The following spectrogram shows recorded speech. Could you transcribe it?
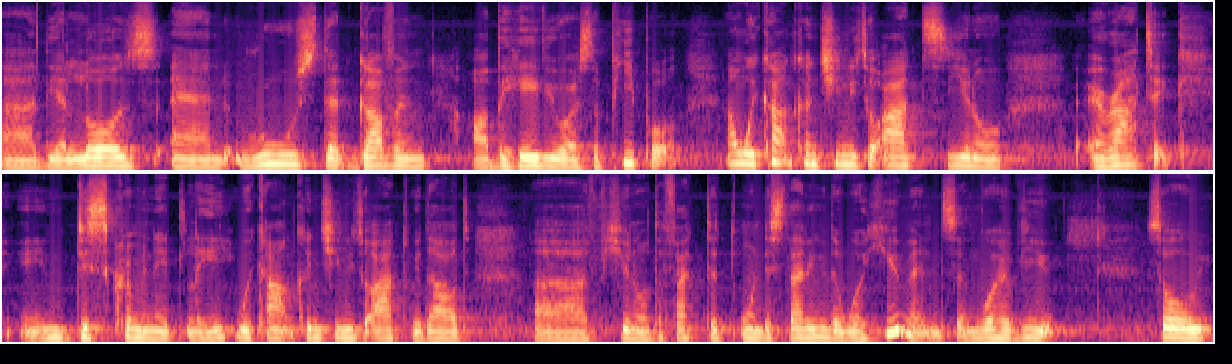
uh, there are laws and rules that govern our behavior as a people. And we can't continue to act, you know, erratic, indiscriminately. We can't continue to act without, uh, you know, the fact that understanding that we're humans and what have you. So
